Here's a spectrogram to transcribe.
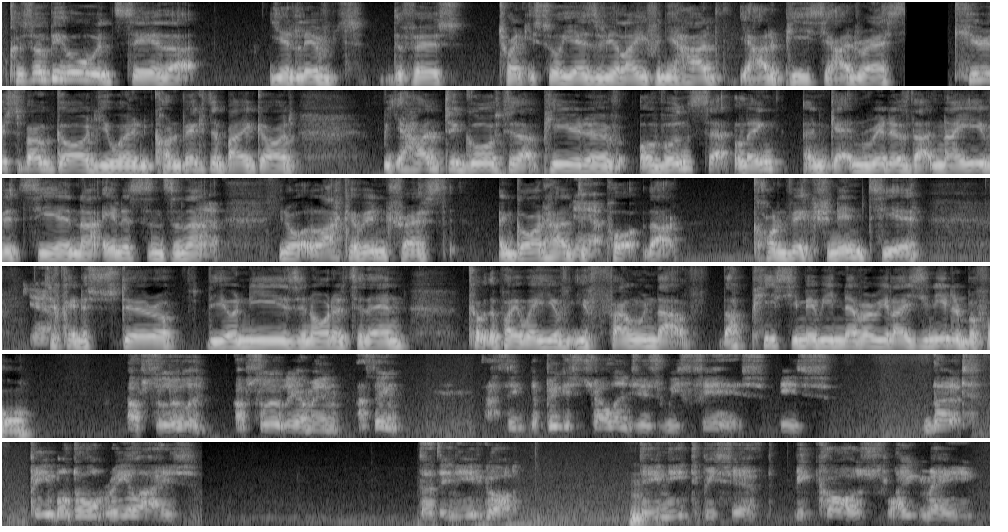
Because some people would say that you'd lived the first twenty so years of your life and you had you had a peace, you had rest, curious about God, you weren't convicted by God, but you had to go through that period of, of unsettling and getting rid of that naivety and that innocence and that Yeah. you know lack of interest, and God had Yeah. to put that conviction into you Yeah. to kind of stir up the unease in order to then come to the point where you've you found that that peace you maybe never realized you needed before. Absolutely, absolutely. I mean, I think, I think the biggest challenges we face is that people don't realise that they need God. Hmm. They need to be saved because, like me,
